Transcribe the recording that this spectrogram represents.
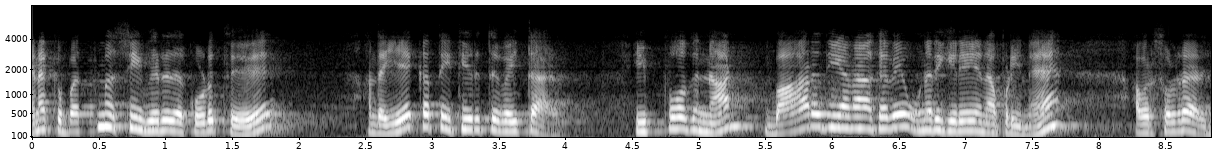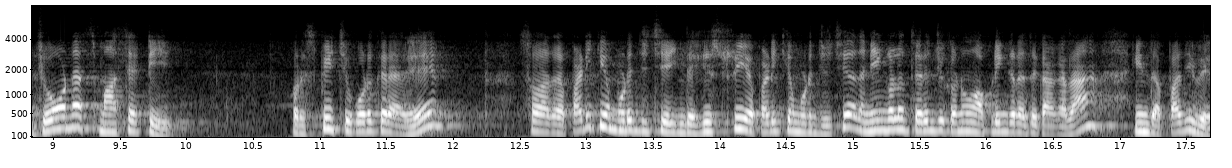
எனக்கு பத்மஸ்ரீ விருதை கொடுத்து அந்த ஏக்கத்தை தீர்த்து வைத்தார். இப்போது நான் பாரதியனாகவே உணர்கிறேன் அப்படின்னு அவர் சொல்கிறார் ஜோனஸ் மாசெட்டி ஒரு ஸ்பீச் கொடுக்குறாரு. ஸோ அதை படிக்க முடிஞ்சிச்சு இந்த ஹிஸ்ட்ரியை படிக்க முடிஞ்சிச்சு அதை நீங்களும் தெரிஞ்சுக்கணும் அப்படிங்கிறதுக்காக தான் இந்த பதிவு.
